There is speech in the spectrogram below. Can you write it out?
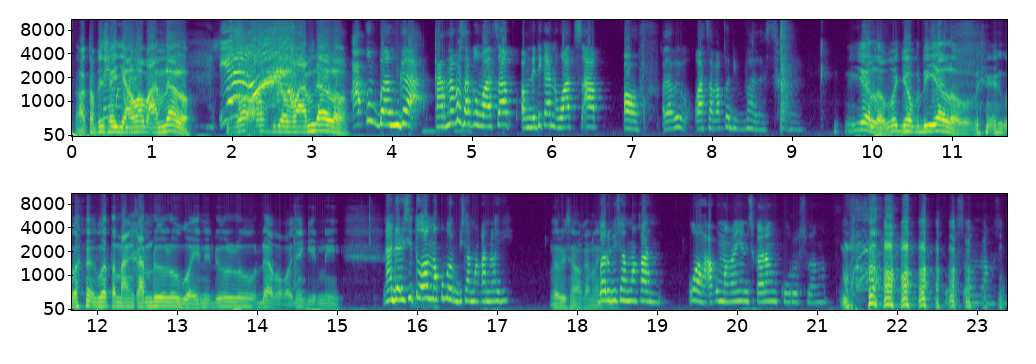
Ah, tapi Saya saya jawab Anda loh. Iya. Gua off jawab Anda loh. aku bangga karena pas aku WhatsApp om deddy kan WhatsApp off tapi WhatsApp aku dibalas Iya loh, gue jawab dia loh. Gue gua tenangkan dulu, gue ini dulu. Udah pokoknya gini. nah dari situ om aku baru bisa makan lagi Baru bisa makan lagi. baru bisa makan wah aku makanya sekarang kurus banget kurus om langsung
